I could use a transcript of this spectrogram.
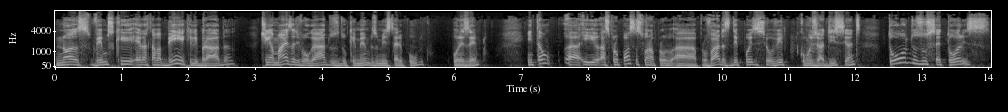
nós vemos que ela estava bem equilibrada, tinha mais advogados do que membros do Ministério Público, por exemplo. Então, uh, e as propostas foram apro aprovadas depois de se ouvir, como eu já disse antes, todos os setores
